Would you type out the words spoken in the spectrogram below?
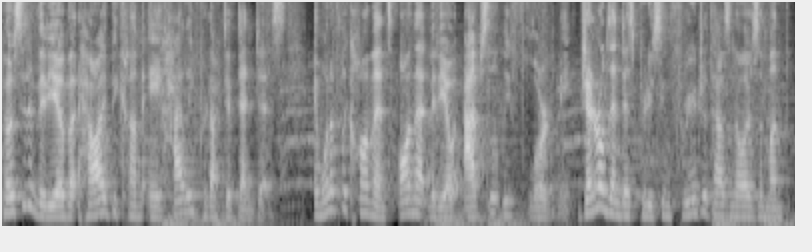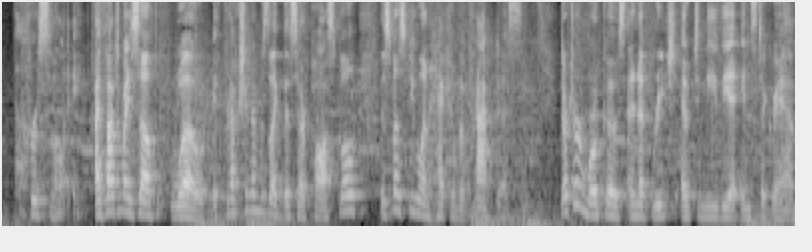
posted a video about how I've become a highly productive dentist, and one of the comments on that video absolutely floored me. General dentist producing $300,000 a month personally. I thought to myself, whoa, if production numbers like this are possible, this must be one heck of a practice. Dr. Morkos ended up reaching out to me via Instagram,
